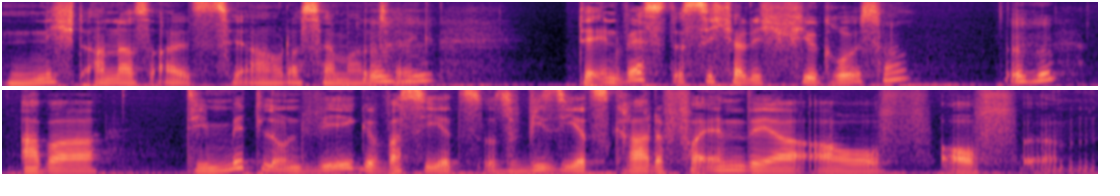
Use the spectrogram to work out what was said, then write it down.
nicht anders als CA oder Symantec. Der Invest ist sicherlich viel größer, aber die Mittel und Wege, was sie jetzt, also wie sie jetzt gerade VMware auf, auf ähm,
